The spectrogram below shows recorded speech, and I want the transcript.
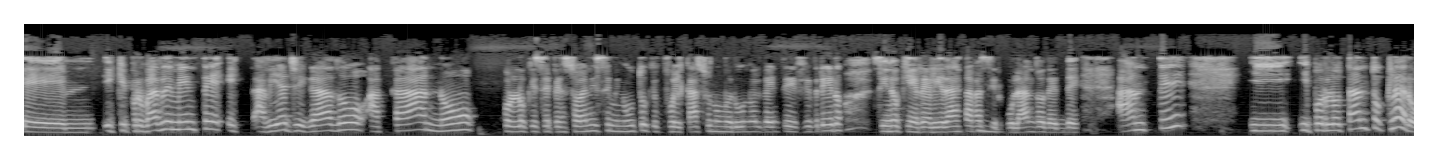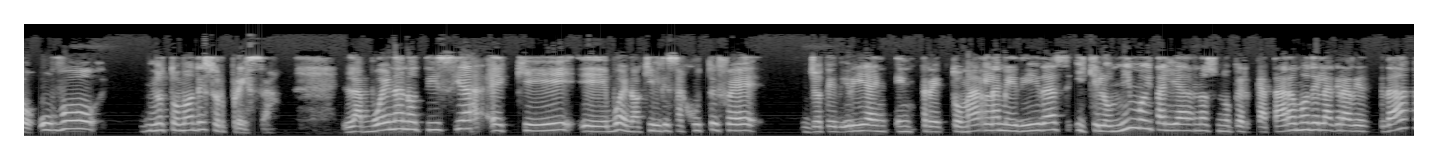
Eh, y que probablemente había llegado acá no con lo que se pensó en ese minuto, que fue el caso número uno el 20 de febrero, sino que en realidad estaba mm. circulando desde antes. Y, y por lo tanto, claro, hubo, nos tomó de sorpresa. La buena noticia es que, eh, bueno, aquí el desajuste fue yo te diría, entre tomar las medidas y que los mismos italianos no percatáramos de la gravedad,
